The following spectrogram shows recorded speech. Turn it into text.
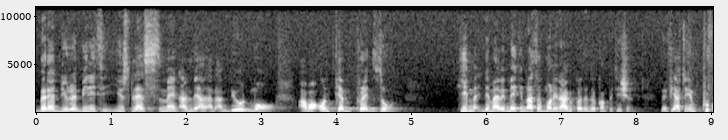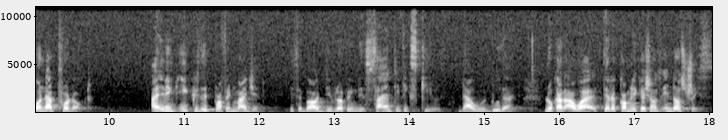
better durability, use less cement and, and, and build more, our own temperate zone, he, they might be making lots of money now because there's no competition. But if you have to improve on that product and even increase the profit margin, it's about developing the scientific skills that will do that. Look at our telecommunications industries.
